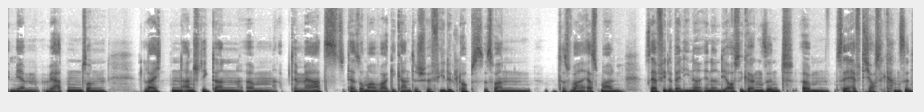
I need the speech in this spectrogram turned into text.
wir, wir hatten so einen leichten Anstieg dann ähm, ab dem März. Der Sommer war gigantisch für viele Clubs. Das waren, das waren erstmal sehr viele BerlinerInnen, die ausgegangen sind, ähm, sehr heftig ausgegangen sind.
